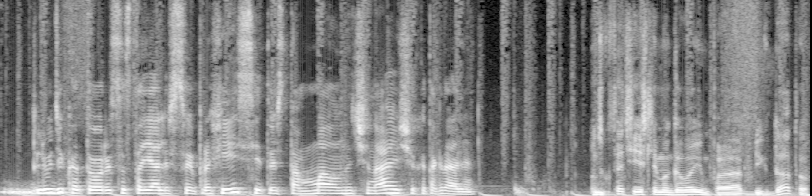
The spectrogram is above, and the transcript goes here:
люди, которые состоялись в своей профессии, то есть там мало начинающих и так далее. Вот, кстати, если мы говорим про Data,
